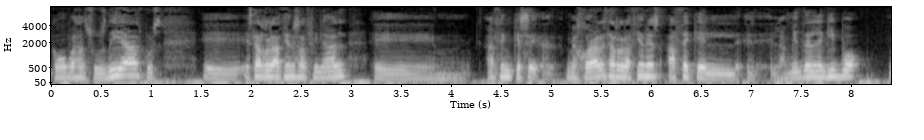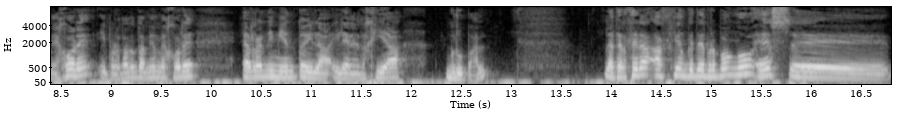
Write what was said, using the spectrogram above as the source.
cómo pasan sus días, pues estas relaciones al final hacen que se mejorar estas relaciones hace que el, ambiente del equipo mejore y por lo tanto también mejore el rendimiento y la, y la energía grupal. La tercera acción que te propongo es eh,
